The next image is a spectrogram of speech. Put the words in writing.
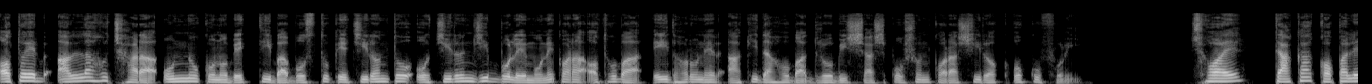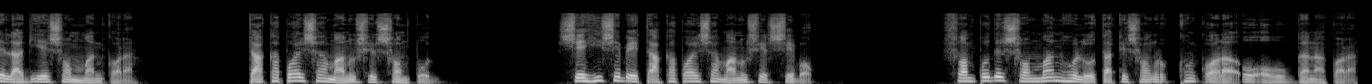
অতএব আল্লাহ ছাড়া অন্য কোনো ব্যক্তি বা বস্তুকে চিরন্ত ও চিরঞ্জীব বলে মনে করা অথবা এই ধরনের আকিদাহ বা বিশ্বাস পোষণ করা শিরক ও কুফরি। ছয়, টাকা কপালে লাগিয়ে সম্মান করা। টাকা পয়সা মানুষের সম্পদ। সে হিসেবে টাকা পয়সা মানুষের সেবক। সম্পদের সম্মান হল তাকে সংরক্ষণ করা ও অবজ্ঞা না করা।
